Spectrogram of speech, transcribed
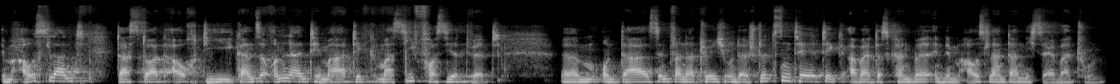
im Ausland, dass dort auch die ganze Online-Thematik massiv forciert wird. Ähm, und da sind wir natürlich unterstützend tätig, aber das können wir in dem Ausland dann nicht selber tun.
